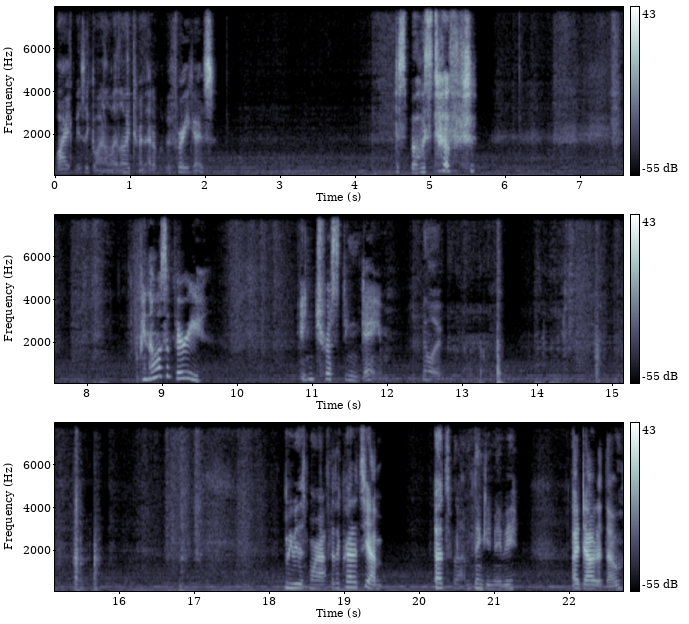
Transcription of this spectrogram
quiet music going on. Let me turn that up for you guys. Disposed of. I mean, that was a very interesting game. I mean, like. Maybe there's more after the credits? Yeah, that's what I'm thinking, maybe. I doubt it though.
